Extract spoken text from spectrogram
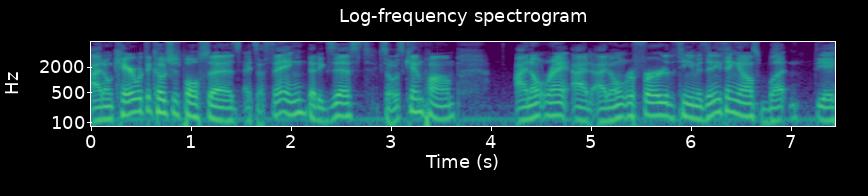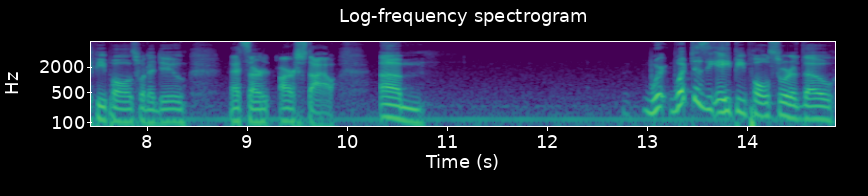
I don't care what the coaches poll says. It's a thing that exists. So is KenPom. I don't rank. I, I don't refer to the team as anything else but the AP poll is what I do. That's our our style. Um, what does the AP poll sort of though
